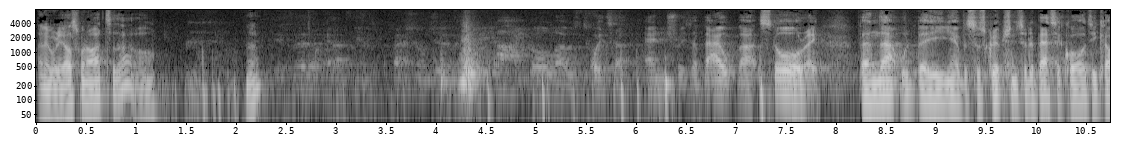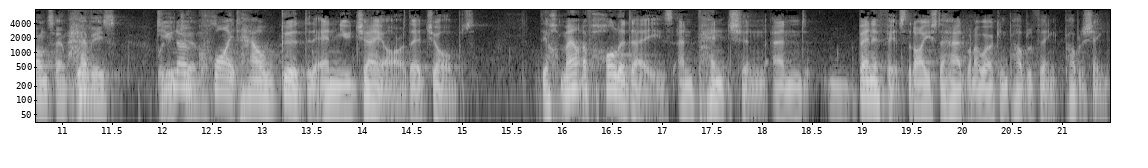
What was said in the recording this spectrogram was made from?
Anybody else want to add to that? Or? those Twitter entries about that story, then that would be you know the subscription to the better quality content. Have, with his, do you know quite how good the NUJ are at their jobs? The amount of holidays and pension and benefits that I used to have when I worked in publishing, publishing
